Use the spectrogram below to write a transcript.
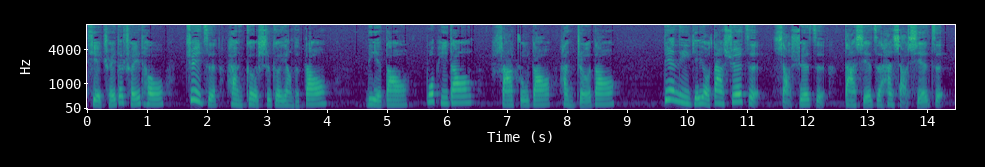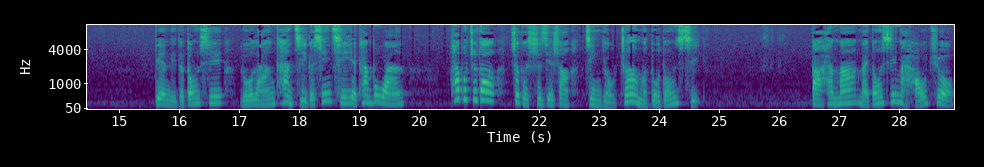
铁锤的锤头、锯子和各式各样的刀，猎刀、剥皮刀、杀猪刀和折刀。店里也有大靴子、小靴子、大鞋子和小鞋子。店里的东西，罗兰看几个星期也看不完。他不知道这个世界上竟有这么多东西。爸和妈买东西买好久，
